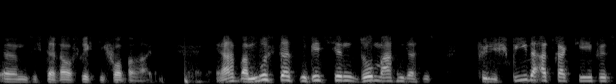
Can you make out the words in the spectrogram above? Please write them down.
ähm, sich darauf richtig vorbereiten. Ja, man muss das ein bisschen so machen, dass es für die Spieler attraktiv ist,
